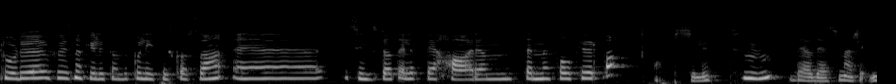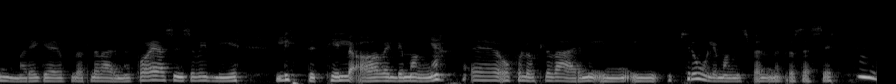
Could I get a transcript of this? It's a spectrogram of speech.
tror du, for vi snakker jo litt om det politiske også, eh, syns du at LFB har en stemme folk hører på? Absolutt. Mhm. Det er jo det som er så innmari gøy å få lov til å være med på. Jeg syns jo vi blir lyttet til av veldig mange. Eh, og får lov til å være med inn i utrolig mange spennende prosesser. Mhm.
